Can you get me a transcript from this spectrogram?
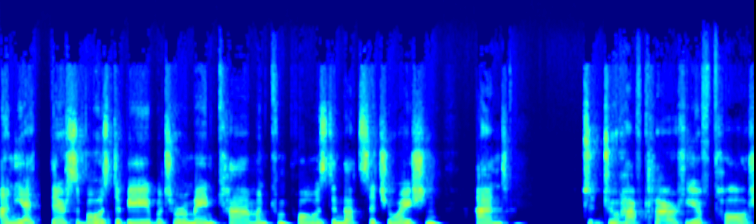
And yet they're supposed to be able to remain calm and composed in that situation and to, to have clarity of thought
